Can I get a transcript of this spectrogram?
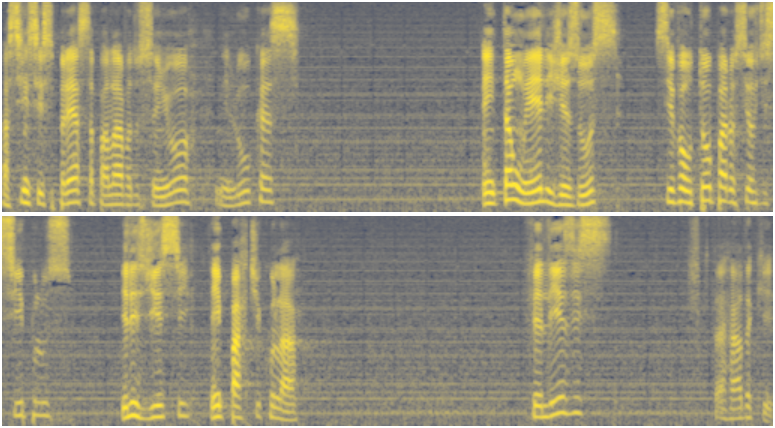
Assim se expressa a palavra do Senhor em Lucas. Então ele, Jesus, se voltou para os seus discípulos e lhes disse em particular: Felizes. Acho que está errado aqui.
